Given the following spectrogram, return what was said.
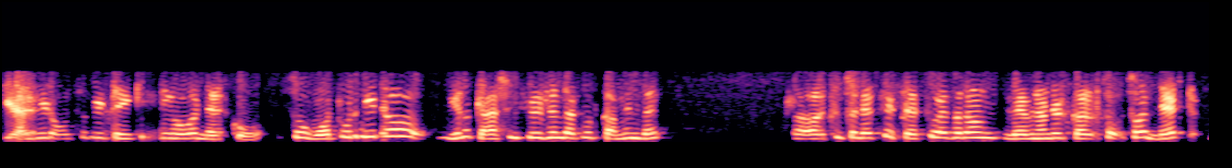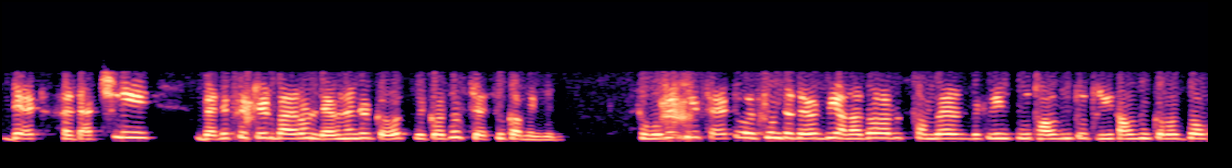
Yes. We'd also be taking over NESCO. So what would be the, you know, cash infusion that would come in there? Uh, so let's say CESU has around 1,100 crores. So net debt has actually benefited by around 1,100 crores because of CESU coming in. So would it be fair to assume that there would be another somewhere between 2,000 to 3,000 crores of,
